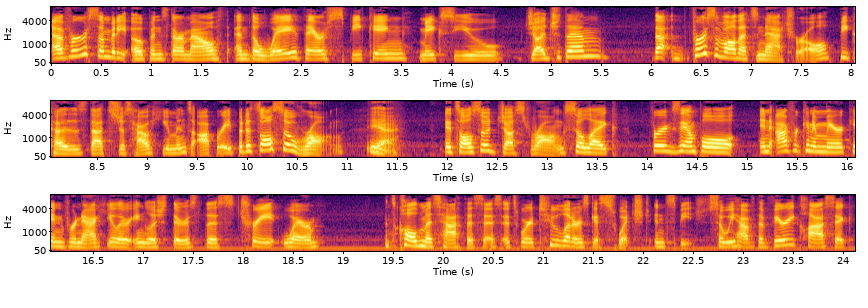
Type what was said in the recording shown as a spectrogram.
ever somebody opens their mouth and the way they're speaking makes you judge them, that first of all, that's natural because that's just how humans operate, but it's also wrong. Yeah. It's also just wrong. So, like, for example, in African American vernacular English, there's this trait where it's called metathesis. It's where two letters get switched in speech. So we have the very classic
